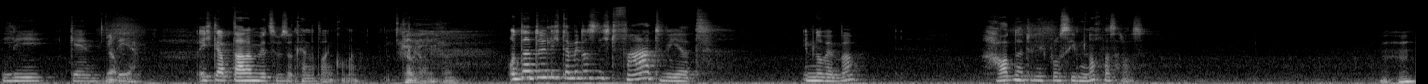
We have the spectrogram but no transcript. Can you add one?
legendär. Ja. Ich glaube, daran wird sowieso keiner drankommen. Glaube ich auch nicht. Nein. Und natürlich, damit uns nicht fad wird im November, haut natürlich Pro7 noch was raus. Mhm.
